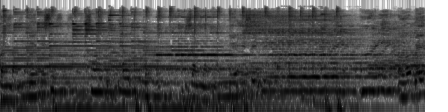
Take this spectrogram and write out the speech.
rằng người sinh sao biết một mình rằng người sinh hãy ở bên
